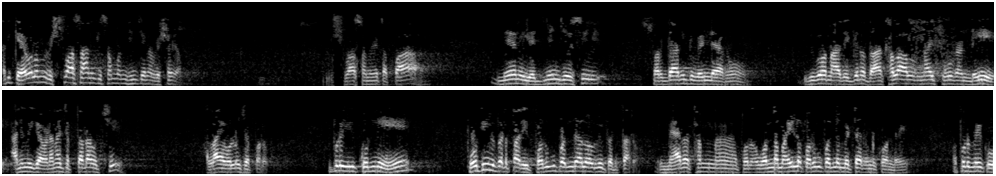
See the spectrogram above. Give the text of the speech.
అది కేవలం విశ్వాసానికి సంబంధించిన విషయం. విశ్వాసమే తప్ప నేను యజ్ఞం చేసి స్వర్గానికి వెళ్ళాను. ఇదిగో నా దగ్గర దాఖలాలు ఉన్నాయి చూడండి అని మీకు ఎవడైనా చెప్తాడా వచ్చి? అలా ఎవరు చెప్పరు. ఇప్పుడు ఈ కొన్ని పోటీలు పెడతారు ఈ పరుగు పందాలు అవి పెడతారు. ఈ మ్యారథాన్ వంద మైళ్ళ పరుగు పందెం పెట్టారనుకోండి అప్పుడు మీకు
